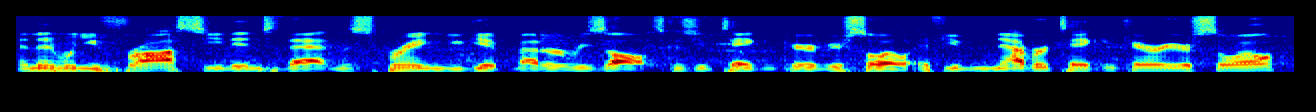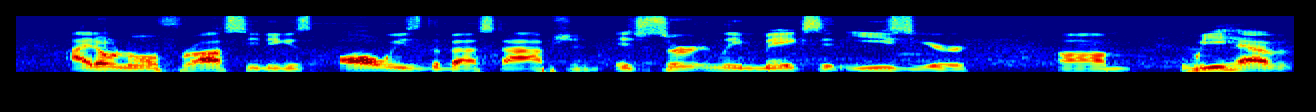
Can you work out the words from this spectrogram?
And then when you frost seed into that in the spring, you get better results because you've taken care of your soil. If you've never taken care of your soil, I don't know if frost seeding is always the best option. It certainly makes it easier. Um, we have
